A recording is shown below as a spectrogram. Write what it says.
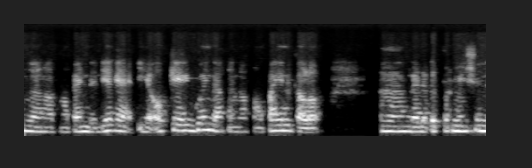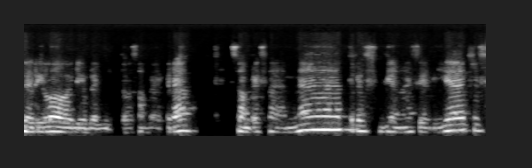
nggak ngapa-ngapain dan dia kayak, "Ya oke, gue nggak akan ngapa-ngapain kalau, eee, nggak dapet permission dari lo," dia bilang gitu. Sampai akhirnya sampai sana, terus dia ngasih lihat, terus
